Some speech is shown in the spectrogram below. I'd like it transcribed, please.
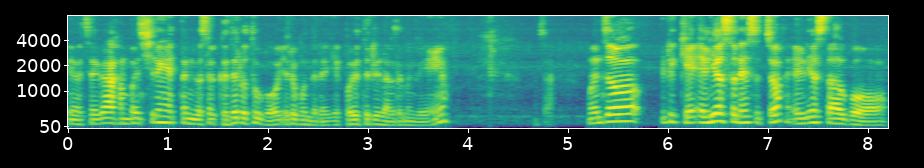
예, 제가 한번 실행했던 것을 그대로 두고 여러분들에게 보여드리려고 그러는 거예요. 자, 먼저 이렇게 alias를 했었죠. alias하고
